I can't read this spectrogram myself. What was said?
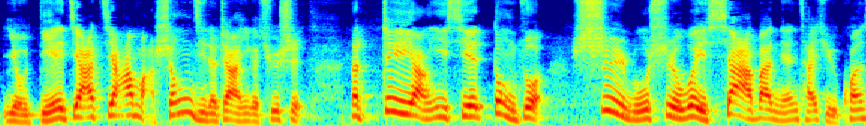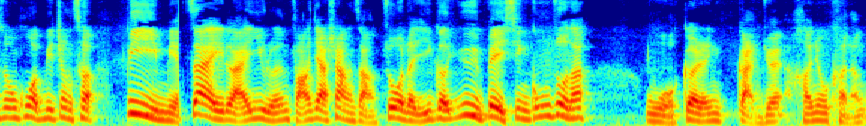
有叠加加码升级的这样一个趋势。那这样一些动作。是不是为下半年采取宽松货币政策，避免再来一轮房价上涨做了一个预备性工作呢？我个人感觉很有可能。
